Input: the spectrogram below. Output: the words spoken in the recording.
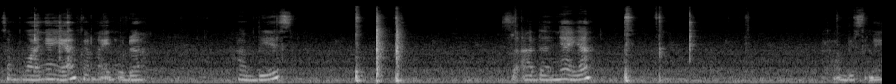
semuanya ya karena ini udah habis. Seadanya ya. Habis nih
